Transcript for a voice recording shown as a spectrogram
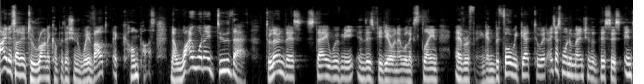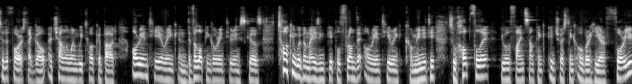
I decided to run a competition without a compass. Now, why would I do that? To learn this, stay with me in this video and I will explain everything. And before we get to it, I just want to mention that this is Into the Forest I Go, a channel when we talk about orienteering and developing orienteering skills, talking with amazing people from the orienteering community. So hopefully you will find something interesting over here for you.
